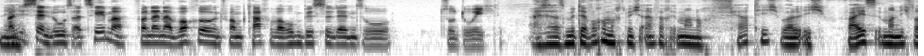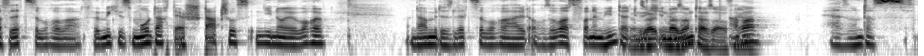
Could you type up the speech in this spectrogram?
Was nee. ist denn los? Erzähl mal von deiner Woche und vom Tag. Warum bist du denn so, so durch? Also das mit der Woche macht mich einfach immer noch fertig, weil ich weiß immer nicht, was letzte Woche war. Für mich ist Montag der Startschuss in die neue Woche. Und damit ist letzte Woche halt auch sowas von im Hintertürchen. Dann sollten wir immer. sonntags aufnehmen. Aber, ja, sonntags.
